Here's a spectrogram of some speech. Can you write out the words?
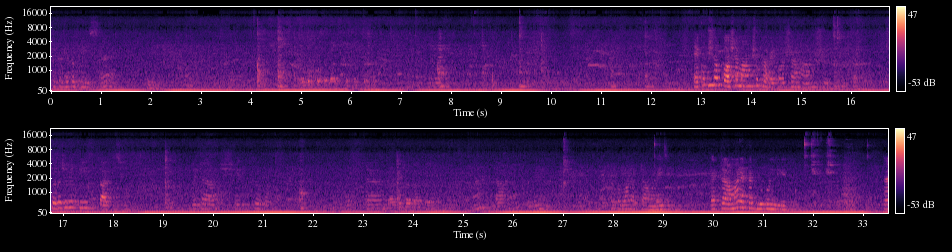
ছোট ছোট পিস হ্যাঁ এখন সব কষা মাংস খাবে কষা মাংস। ছোট ছোট পিস পাচ্ছি। যেটা সেদ্ধ হ্যাঁ, তোমার একটা আমার। এই যে একটা আমার একটা গ্লুকন দিয়ে।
